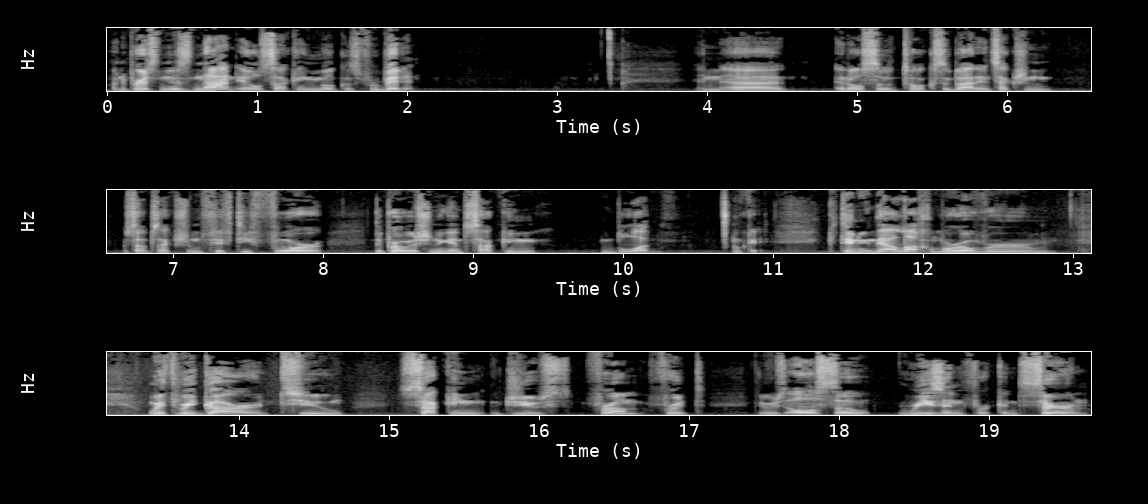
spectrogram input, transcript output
When a person is not ill, sucking milk is forbidden. And uh, it also talks about in section subsection 54 the prohibition against sucking blood. Okay, continuing the halacha. Moreover, with regard to sucking juice from fruit, there is also reason for concern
